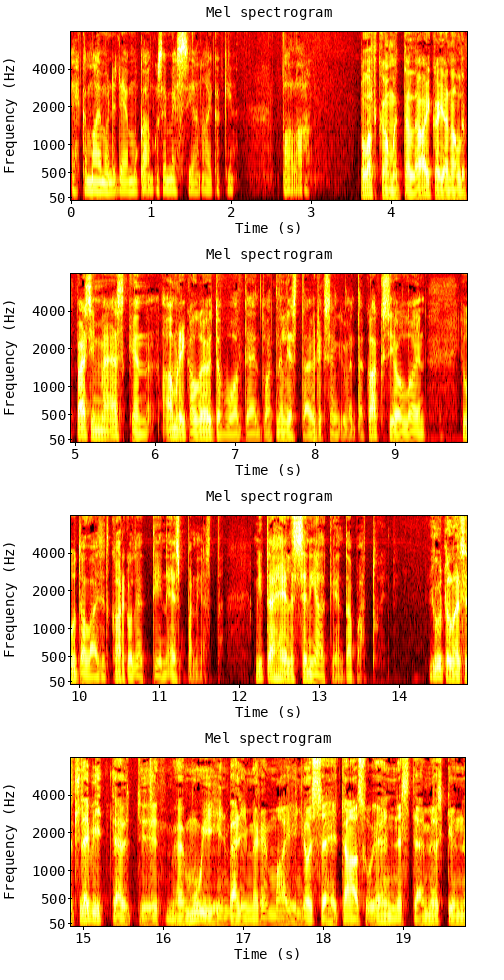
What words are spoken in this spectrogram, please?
ehkä Maimonideen mukaan, kun se Messian aikakin palaa. Palatkaamme tälle aikajanalle. Pääsimme äsken Amerikan löytövuoteen 1492, jolloin juutalaiset karkotettiin Espanjasta. Mitä heille sen jälkeen tapahtui? Juutalaiset levittäytyy muihin Välimeren maihin, joissa heitä asui ennestään, myöskin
